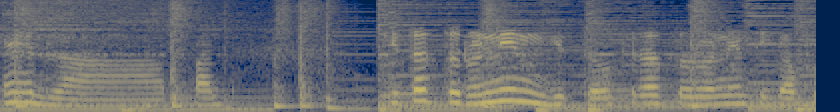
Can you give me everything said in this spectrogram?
eh 8 kita turunin gitu kita turunin 39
